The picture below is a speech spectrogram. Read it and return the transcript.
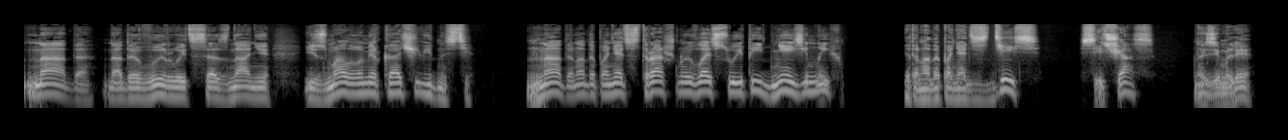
Надо, надо вырвать сознание из малого мирка очевидности. Надо, надо понять страшную власть суеты дней земных. Это надо понять здесь, сейчас, на земле,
